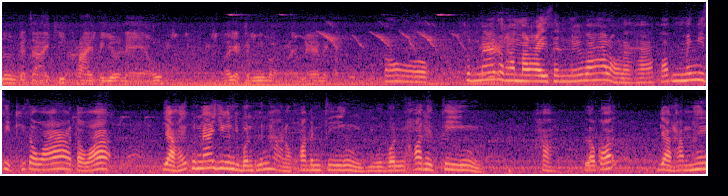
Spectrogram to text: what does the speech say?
เริ่มกระจายขี้คลายไปเยอะแล้วเราอยากจะมีบอกอะไรแม่ไหมครับผมก็คุณแม่จะทำอะไรฉันไม่ว่าหรอกนะคะ เพราะไม่มีสิทธิ์ที่จะว่า แต่ว่า อยากให้คุณแม่ยืนอยู่บนพื้นฐานของความเป็นจริง อยู่บนข้อเท็จจริงค่ะ แล้วก็อย่าทำให้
